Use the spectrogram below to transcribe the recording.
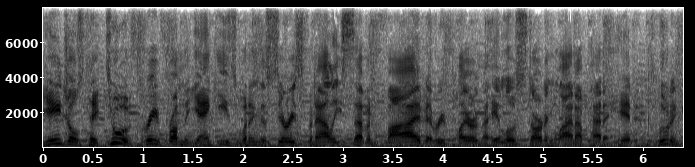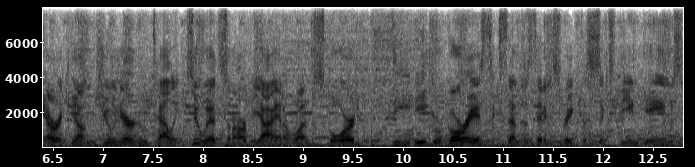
The Angels take two of three from the Yankees, winning the series finale 7 5. Every player in the Halo starting lineup had a hit, including Eric Young Jr., who tallied two hits, an RBI, and a run scored. Didi Gregorius extends his hitting streak to 16 games.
